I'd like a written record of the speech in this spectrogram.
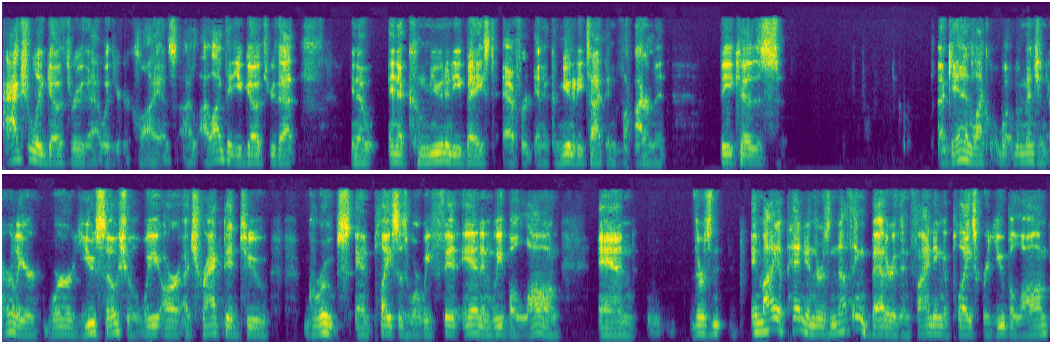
actually go through that with your clients. I, I like that you go through that, you know, in a community based effort, in a community type environment, because again, like what we mentioned earlier, we're you social. We are attracted to groups and places where we fit in and we belong. And there's, in my opinion, there's nothing better than finding a place where you belong,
